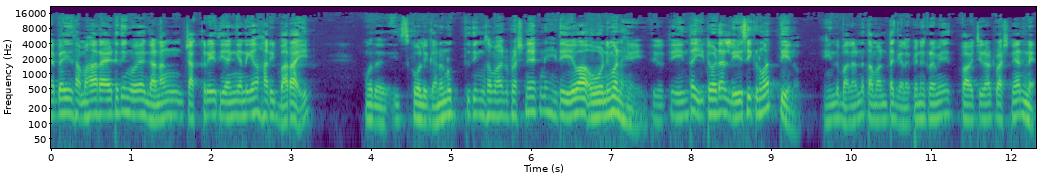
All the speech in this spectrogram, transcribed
හැබැයි සමහර අයට ඉතින් ඔය ගණන් චක්‍රේ තියන් යන ගියාම හරි බරයි. මොකද ඉස්කෝලේ ගණනුත් ඉතින් සමහර ප්‍රශ්නයක් නේ. ඉතින් ඒවා ඕනෙම නැහැ. ඒ හින්දා ඊට වඩා ලේසි ක්‍රමයක් තියෙනවා. ඒ හින්දා බලන්න Tamanට ගැළපෙන ක්‍රමේ පාවිච්චි කරලා ප්‍රශ්නයක් නැහැ.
